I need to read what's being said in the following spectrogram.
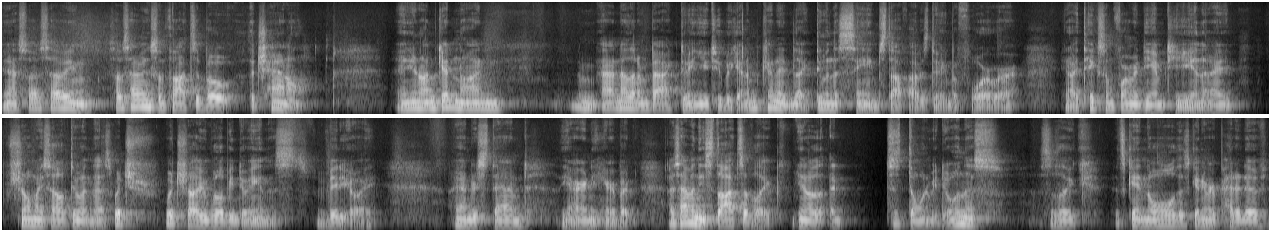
Yeah, so I was having so I was having some thoughts about the channel. And you know, I'm getting on now that I'm back doing YouTube again, I'm kind of like doing the same stuff I was doing before where you know, I take some form of DMT and then I show myself doing this, which which I will be doing in this video. I I understand the irony here, but I was having these thoughts of like, you know, I just don't want to be doing this. This is like it's getting old, it's getting repetitive,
